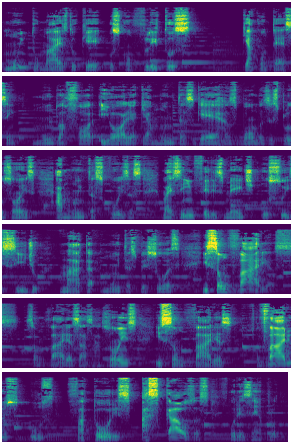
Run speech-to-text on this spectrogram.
muito mais do que os conflitos que acontecem mundo afora. E olha que há muitas guerras, bombas, explosões, há muitas coisas, mas infelizmente o suicídio mata muitas pessoas. E são várias, são várias as razões e são várias vários os fatores, as causas, por exemplo,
